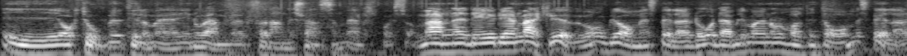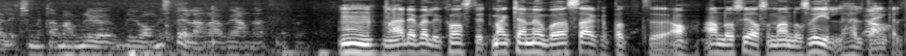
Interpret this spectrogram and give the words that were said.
i oktober till och med i november för Anders Svensson med Elfsborg. Men det är ju en märklig övergång att bli av med en spelare då. Där blir man ju normalt inte av med spelare liksom, utan man blir, blir av med spelarna vid andra tidpunkter. Mm, nej det är väldigt konstigt. Man kan nog vara säker på att ja, Anders gör som Anders vill helt ja, enkelt.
